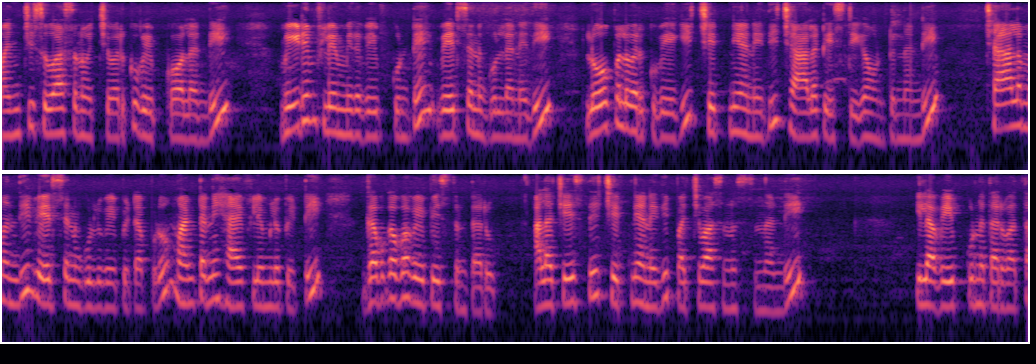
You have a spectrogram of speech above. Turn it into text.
మంచి సువాసన వచ్చే వరకు వేపుకోవాలండి. మీడియం ఫ్లేమ్ మీద వేపుకుంటే వేరుశెనగుళ్ళు అనేది లోపల వరకు వేగి చట్నీ అనేది చాలా టేస్టీగా ఉంటుందండి. చాలామంది వేరుశెనగ గుళ్ళు వేపేటప్పుడు మంటని హై ఫ్లేమ్లో పెట్టి గబగబా వేపేస్తుంటారు. అలా చేస్తే చట్నీ అనేది పచ్చివాసన వస్తుందండి. ఇలా వేపుకున్న తర్వాత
